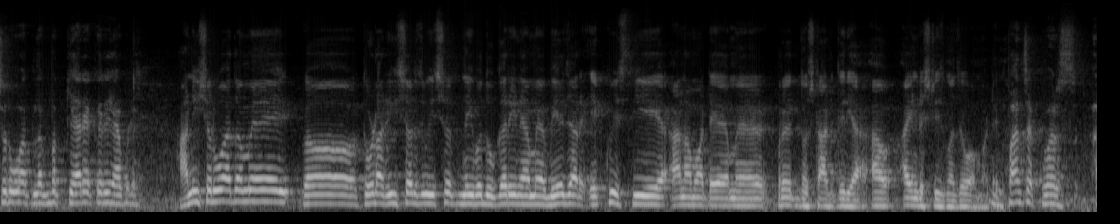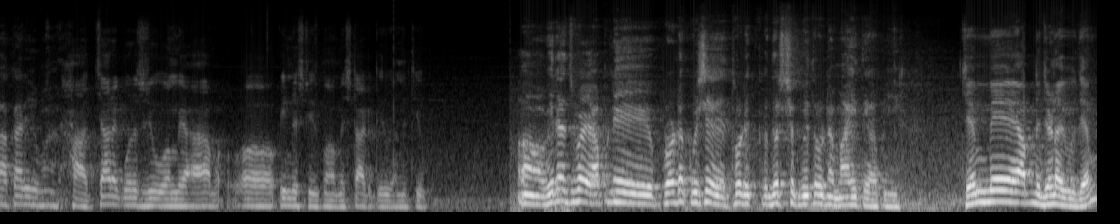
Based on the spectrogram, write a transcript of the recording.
શરૂઆત લગભગ ક્યારે કરી આપણે? આની શરૂઆત અમે થોડા રિસર્ચ વિસર્ચ ને એ બધું કરીને અમે બે હજાર એકવીસથી આના માટે અમે પ્રયત્નો સ્ટાર્ટ કર્યા આ આ ઇન્ડસ્ટ્રીઝમાં જવા માટે. પાંચેક વર્ષ આ કાર્યમાં? હા ચારેક વર્ષ જેવું અમે આ ઇન્ડસ્ટ્રીઝમાં અમે સ્ટાર્ટ કર્યું અને થયું. વિરાજભાઈ આપની પ્રોડક્ટ વિશે થોડીક દર્શક મિત્રોને માહિતી આપીએ જેમ મેં આપને જણાવ્યું તેમ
